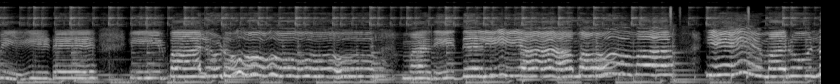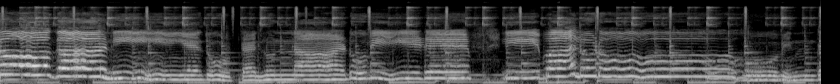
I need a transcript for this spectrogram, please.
వీడే ఈ బాలుడు. మది తెలియా మామ ఏ మరులో గాని ఎదుటనున్నాడు వీడే ఈ బాలుడు. గోవింద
